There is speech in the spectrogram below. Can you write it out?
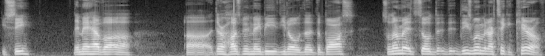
You see, they may have a, a, a their husband may be you know the the boss. So they're so th- th- these women are taken care of,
